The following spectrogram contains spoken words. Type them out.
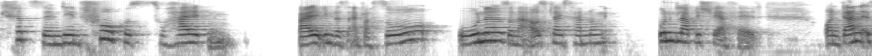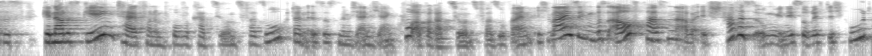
Kritzeln den Fokus zu halten, weil ihm das einfach so ohne so eine Ausgleichshandlung unglaublich schwer fällt. Und dann ist es genau das Gegenteil von einem Provokationsversuch. Dann ist es nämlich eigentlich ein Kooperationsversuch. Ein, ich weiß, ich muss aufpassen, aber ich schaffe es irgendwie nicht so richtig gut.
